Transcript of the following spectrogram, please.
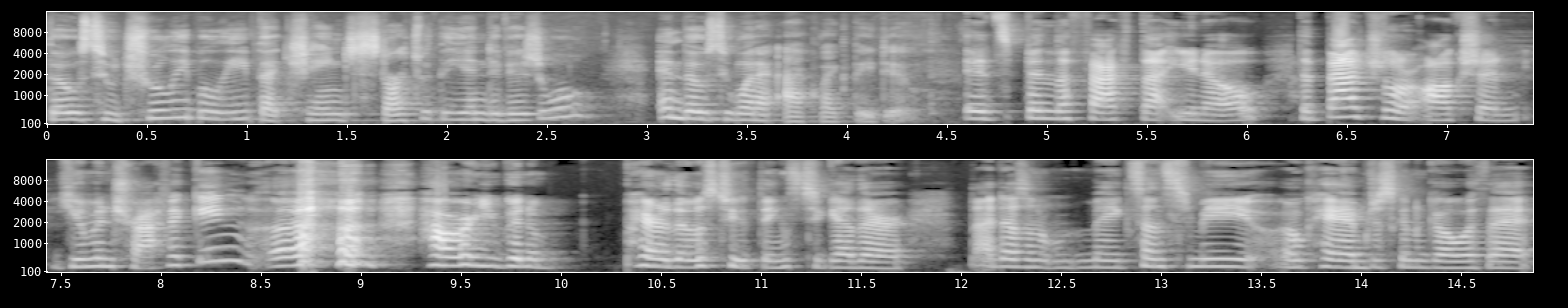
those who truly believe that change starts with the individual, and those who want to act like they do. It's been the fact that, you know, the bachelor auction, human trafficking, uh, how are you going to pair those two things together? That doesn't make sense to me. Okay, I'm just to go with it.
